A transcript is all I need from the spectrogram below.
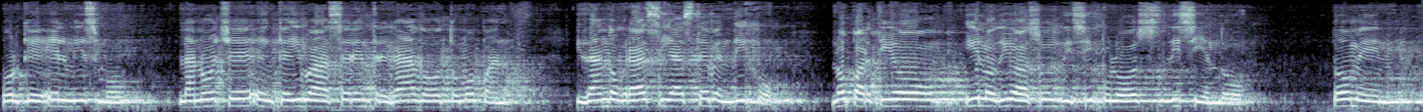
porque Él mismo, la noche en que iba a ser entregado, tomó pan y dando gracias te bendijo lo partió y lo dio a sus discípulos diciendo, tomen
